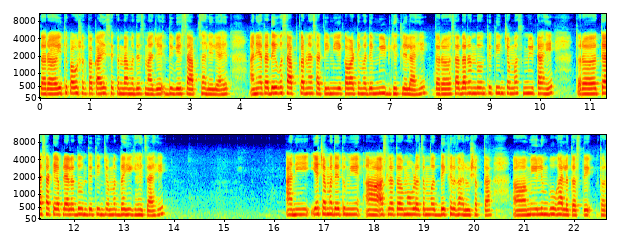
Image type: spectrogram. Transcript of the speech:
तर इथे पाहू शकता काही सेकंदामध्येच माझे दिवे साफ झालेले आहेत. आणि आता देव साफ करण्यासाठी मी एका वाटीमध्ये मीठ घेतलेलं आहे. तर साधारण दोन ते तीन चम्मच मीठ आहे. तर त्यासाठी आपल्याला दोन ते तीन चम्मच दही घ्यायचं आहे. आणि याच्यामध्ये तुम्ही असलं तर मोहळाचं मध देखील घालू शकता. मी लिंबू घालत असते. तर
